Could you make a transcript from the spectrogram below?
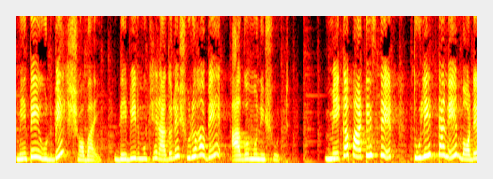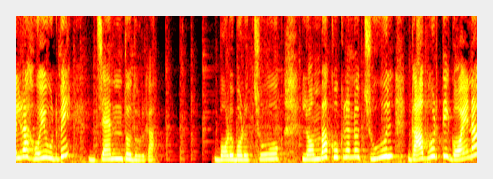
মেতে উঠবে সবাই। দেবীর মুখের আদলে শুরু হবে আগমনী শ্যুট মেকআপ আর্টিস্টদের তুলির টানে মডেলরা হয়ে উঠবে জ্যান্ত দুর্গা। বড় বড় চোখ, লম্বা কোকড়ানো চুল, গা ভর্তি গয়না,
